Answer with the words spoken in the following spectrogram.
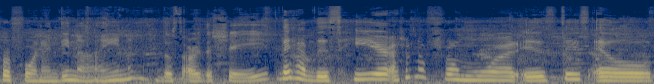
for $4.99. Those are the shades. They have this here. I don't know from what is this El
